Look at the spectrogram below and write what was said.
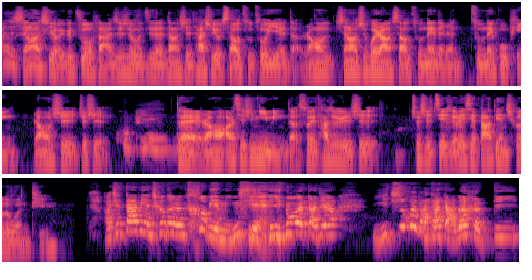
而且沈老师有一个做法，就是我记得当时他是有小组作业的，然后沈老师会让小组内的人组内互评，然后是就是互评对，然后而且是匿名的，所以他就是就是解决了一些搭便车的问题。而且搭便车的人特别明显，因为大家一致会把他打得很低。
